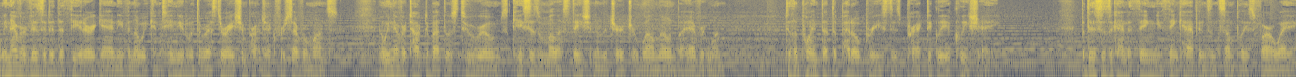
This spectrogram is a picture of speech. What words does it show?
We never visited the theater again, even though we continued with the restoration project for several months. And we never talked about those two rooms. Cases of molestation in the church are well known by everyone, to the point that the pedo priest is practically a cliche. But this is the kind of thing you think happens in some place far away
